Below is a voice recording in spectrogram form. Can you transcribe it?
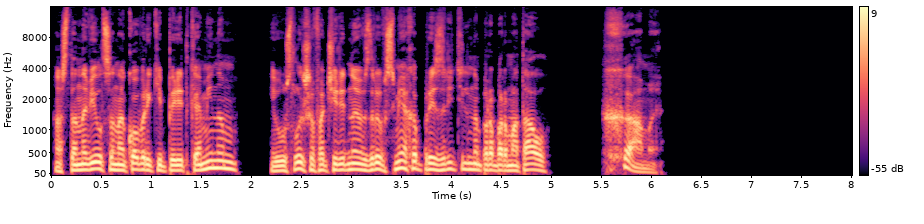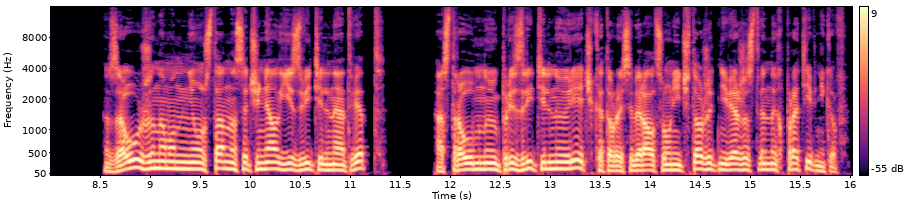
остановился на коврике перед камином и, услышав очередной взрыв смеха, презрительно пробормотал «Хамы». За ужином он неустанно сочинял язвительный ответ, остроумную презрительную речь, которой собирался уничтожить невежественных противников.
